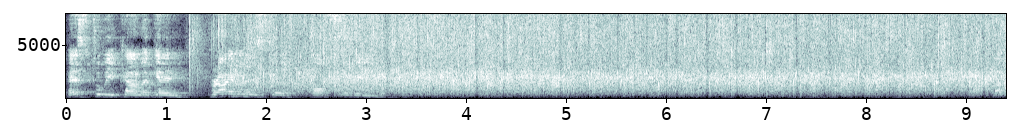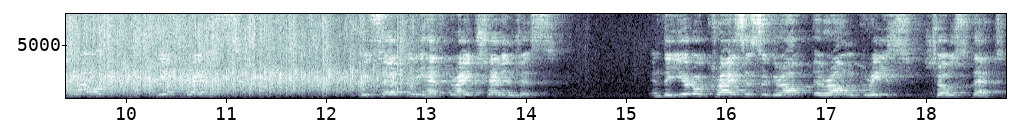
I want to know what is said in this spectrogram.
has to become again Prime Minister of Slovenia. But now, dear friends, we certainly have great challenges. And the euro crisis around Greece shows that.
